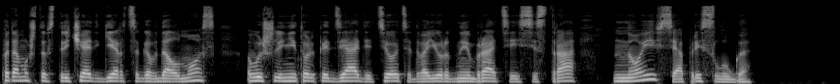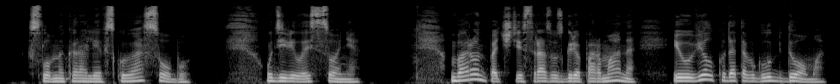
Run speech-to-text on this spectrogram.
потому что встречать герцога в Далмос вышли не только дядя, тетя, двоюродные братья и сестра, но и вся прислуга. Словно королевскую особу, — удивилась Соня. Барон почти сразу сгреб Армана и увел куда-то вглубь дома,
